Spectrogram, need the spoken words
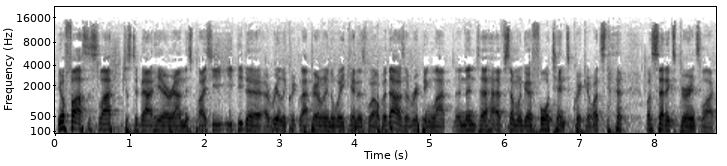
Your fastest lap just about here around this place. You, you did a, a really quick lap early in the weekend as well, but that was a ripping lap. And then to have someone go four tenths quicker, what's that, what's that experience like?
